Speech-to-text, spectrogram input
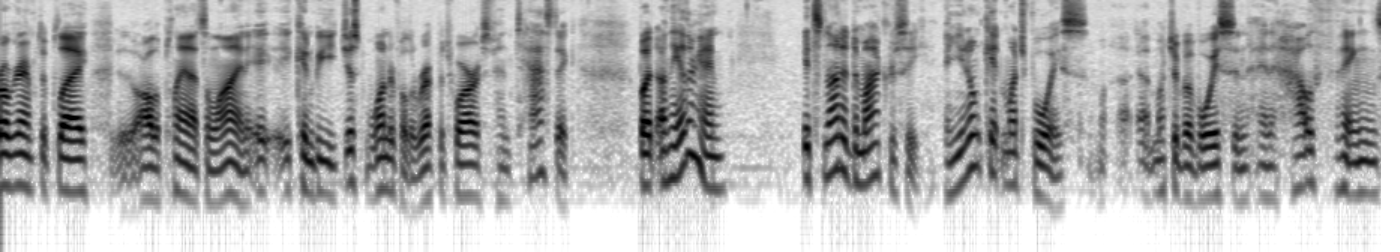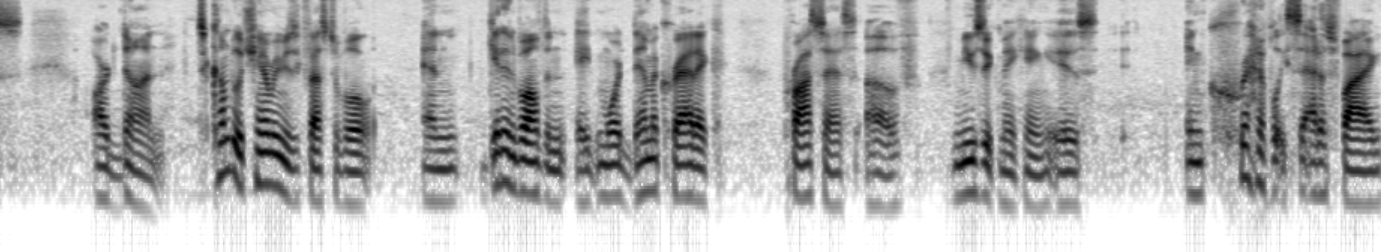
program to play, all the planets align. It, it can be just wonderful. The repertoire is fantastic. But on the other hand, it's not a democracy, and you don't get much voice, uh, much of a voice in, in how things are done. To come to a chamber music festival and get involved in a more democratic process of music making is incredibly satisfying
